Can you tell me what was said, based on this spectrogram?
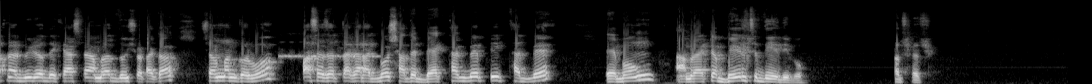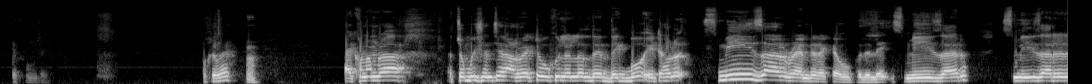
আপনার ভিডিও দেখে আসলে আমরা দুইশো টাকা সম্মান করব। পাঁচ হাজার টাকা রাখব, সাথে ব্যাগ থাকবে পিক থাকবে, এবং আমরা একটা বেল্ট দিয়ে দিব। আচ্ছা আচ্ছা। ওকে ভাই? এখন আমরা চব্বিশ ইঞ্চের আরও একটা উকুলেলে দেখব। এটা হলো স্মিজার ব্র্যান্ডের একটা উকুলেলে স্মিজার স্মিজারের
